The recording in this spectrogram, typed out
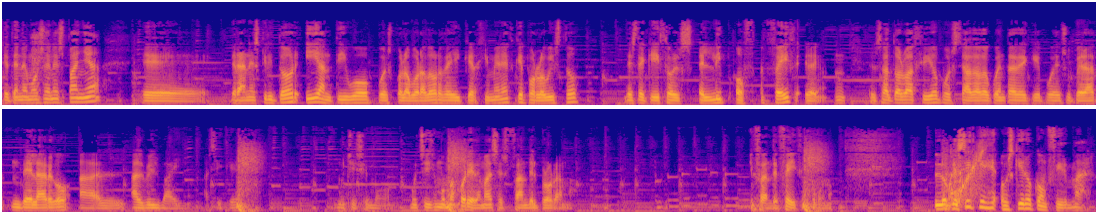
que tenemos en España, eh, gran escritor y antiguo pues colaborador de Iker Jiménez, que por lo visto desde que hizo el, Leap of Faith, eh, el salto al vacío, pues se ha dado cuenta de que puede superar de largo al, al bilbaíno. Así que muchísimo, muchísimo mejor y además es fan del programa. Y fan de Faith, como no. Lo que sí que os quiero confirmar.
